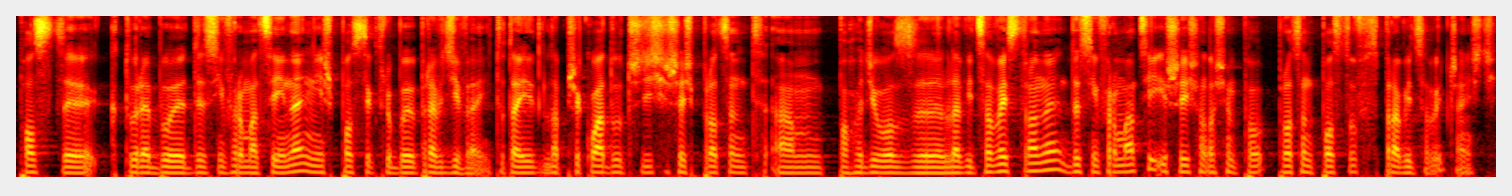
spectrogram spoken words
posty, które były dezinformacyjne, niż posty, które były prawdziwe. I tutaj dla przykładu 36% um, pochodziło z lewicowej strony dezinformacji i 68% postów z prawicowej części.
